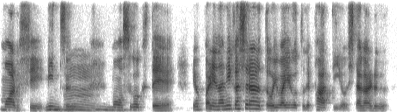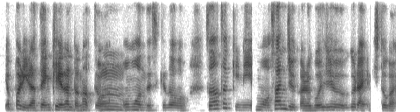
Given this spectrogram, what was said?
もあるし、人数うん。もうすごくて、やっぱり何かしらあるとお祝い事でパーティーをしたがる、やっぱりラテン系なんだなってはうん。思うんですけど、その時にもう30から50ぐらいの人が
